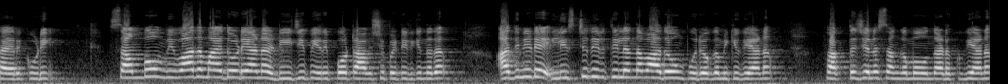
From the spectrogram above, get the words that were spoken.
കയറിക്കൂടി. സംഭവം വിവാദമായതോടെയാണ് ഡി ജി പി റിപ്പോർട്ട് ആവശ്യപ്പെട്ടിരിക്കുന്നത്. അതിനിടെ ലിസ്റ്റ് തിരുത്തില്ലെന്ന വാദവും പുരോഗമിക്കുകയാണ്. ഭക്തജന സംഗമവും നടക്കുകയാണ്.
